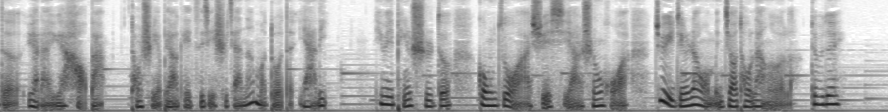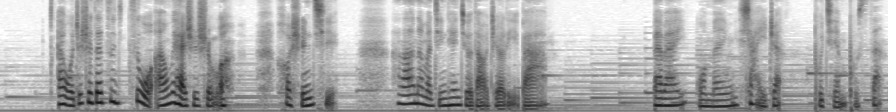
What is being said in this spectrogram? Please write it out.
得越来越好吧。同时，也不要给自己施加那么多的压力，因为平时的工作啊、学习啊、生活啊，就已经让我们焦头烂额了，对不对？哎，我这是在自自我安慰还是什么？好神奇！好啦，那么今天就到这里吧，拜拜，我们下一站不见不散。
